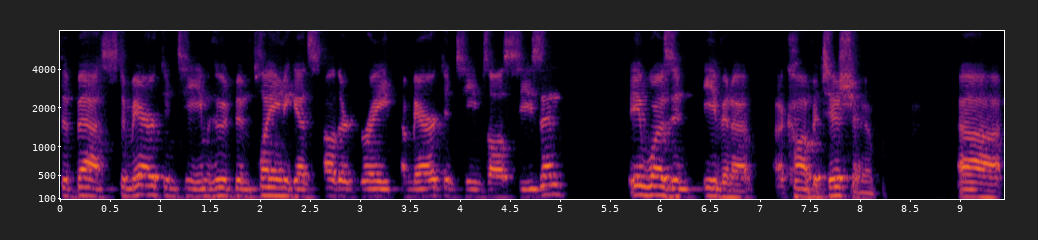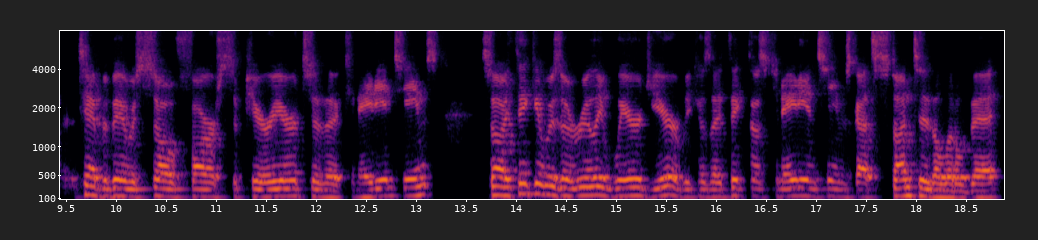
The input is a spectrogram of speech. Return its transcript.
the best American team who had been playing against other great American teams all season, it wasn't even a, a competition. Uh, Tampa Bay was so far superior to the Canadian teams. So I think it was a really weird year because I think those Canadian teams got stunted a little bit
